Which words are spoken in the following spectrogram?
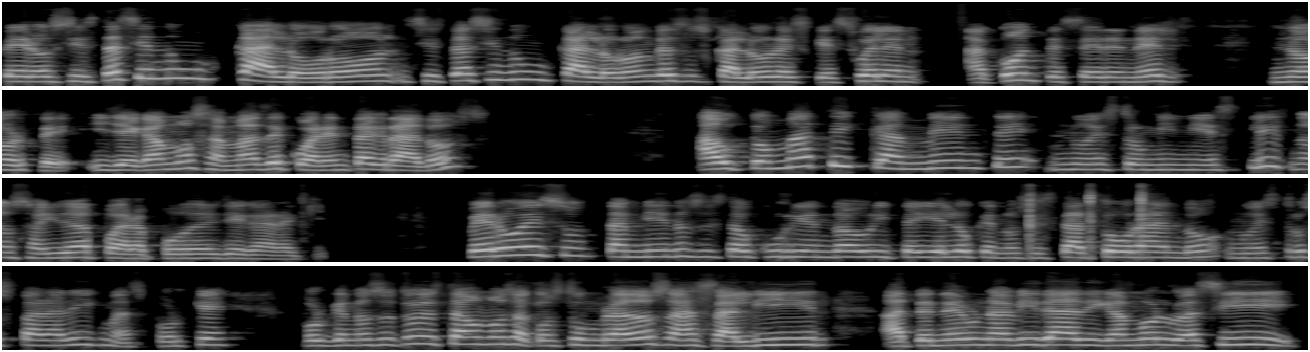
Pero si está haciendo un calorón, si está haciendo un calorón de esos calores que suelen acontecer en el norte y llegamos a más de 40 grados, automáticamente nuestro mini split nos ayuda para poder llegar aquí. Pero eso también nos está ocurriendo ahorita y es lo que nos está atorando nuestros paradigmas. ¿Por qué? Porque nosotros estábamos acostumbrados a salir, a tener una vida, digámoslo así,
